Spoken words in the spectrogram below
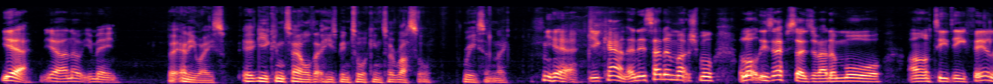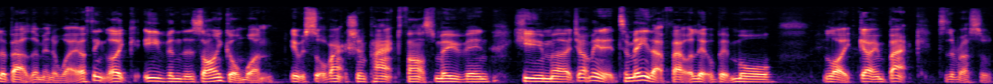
yeah, yeah, I know what you mean. But anyways, it, you can tell that he's been talking to Russell recently. Yeah, you can, and it's had a much more. A lot of these episodes have had a more RTD feel about them in a way. I think, like even the Zygon one, it was sort of action packed, fast moving, humour. Do you know what I mean? It, to me, that felt a little bit more like going back to the Russell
